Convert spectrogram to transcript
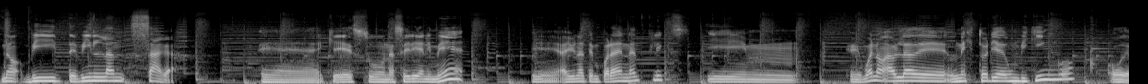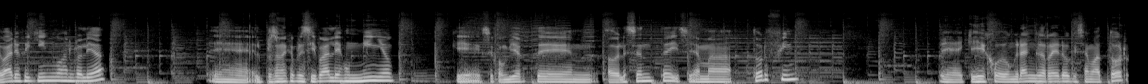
No, vi The Vinland Saga, eh, que es una serie de anime. Eh, hay una temporada en Netflix y mm, eh, bueno, habla de una historia de un vikingo, o de varios vikingos en realidad. El personaje principal es un niño que se convierte en adolescente y se llama Thorfinn, que es hijo de un gran guerrero que se llama Thor.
